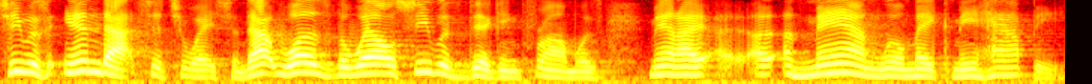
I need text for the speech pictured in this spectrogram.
She was in that situation. That was the well she was digging from was, man, I, a, a man will make me happy.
